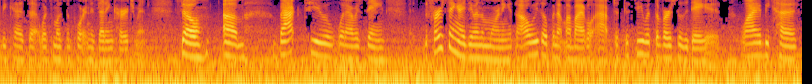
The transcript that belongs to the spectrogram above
Because uh, what's most important is that encouragement. So, um, back to what I was saying the first thing I do in the morning is I always open up my Bible app just to see what the verse of the day is. Why? Because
